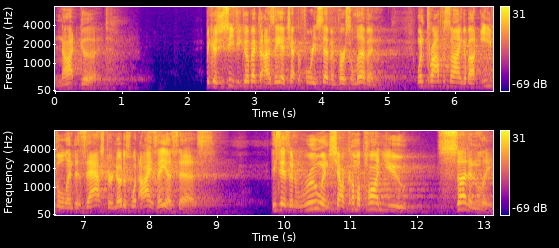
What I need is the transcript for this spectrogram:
not good. Because you see, if you go back to Isaiah chapter 47, verse 11, when prophesying about evil and disaster, notice what Isaiah says. He says, And ruin shall come upon you suddenly,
